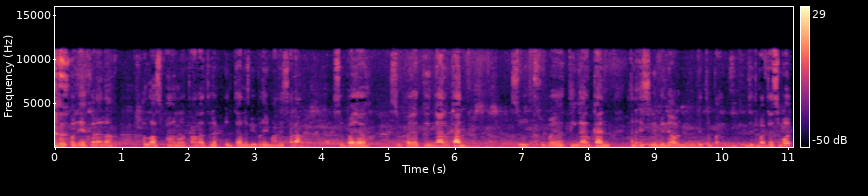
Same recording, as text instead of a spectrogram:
oleh kerana Allah Subhanahu Wa Taala telah perintah Nabi Ibrahim AS supaya supaya tinggalkan supaya tinggalkan anak isteri beliau di tempat di tempat tersebut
